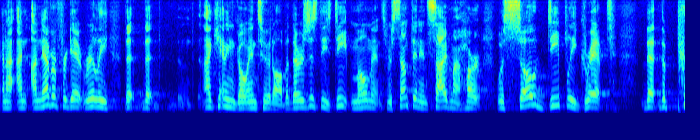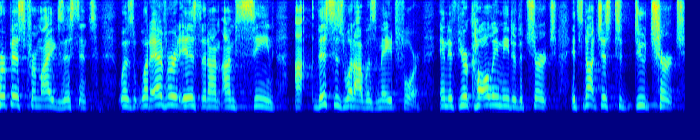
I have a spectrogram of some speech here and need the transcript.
And I, I, I'll never forget really that, that I can't even go into it all, but there was just these deep moments where something inside my heart was so deeply gripped that the purpose for my existence was whatever it is that I'm, I'm seeing, I, this is what I was made for. And if you're calling me to the church, it's not just to do church,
